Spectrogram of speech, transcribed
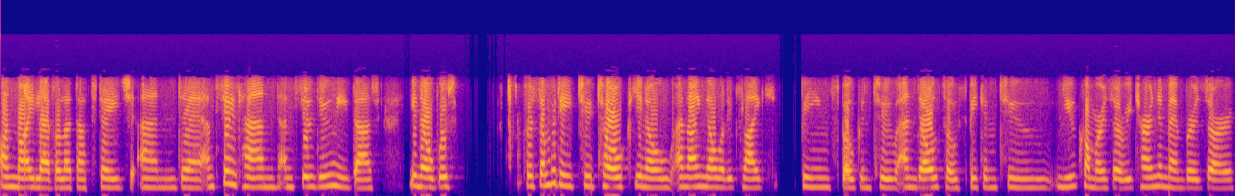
on my level at that stage and uh, and still can and still do need that you know but for somebody to talk you know and I know what it's like being spoken to and also speaking to newcomers or returning members or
